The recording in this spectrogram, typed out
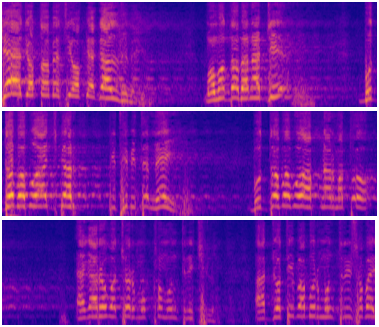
যে যত বেশি ওকে গাল দেবে। মমতা ব্যানার্জি, বুদ্ধবাবু আজকার পৃথিবীতে নেই। বুদ্ধবাবু আপনার মতো এগারো বছর মুখ্যমন্ত্রী ছিল। আর জ্যোতিবাবুর মন্ত্রী সবাই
